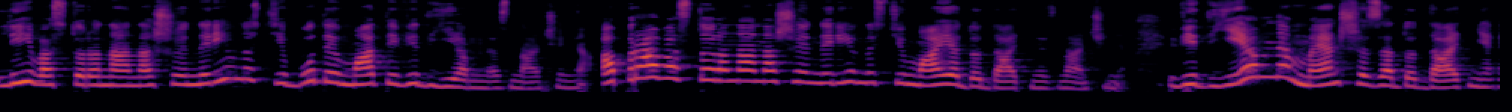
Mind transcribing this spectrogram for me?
ліва сторона нашої нерівності буде мати від'ємне значення, а права сторона нашої нерівності має додатнє значення. Від'ємне менше за додатнє.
